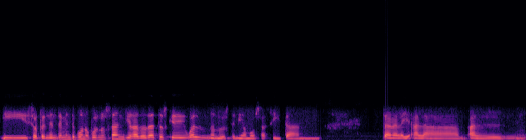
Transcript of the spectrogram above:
y sorprendentemente, bueno, pues nos han llegado datos que igual no los teníamos así tan tan a la, al,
